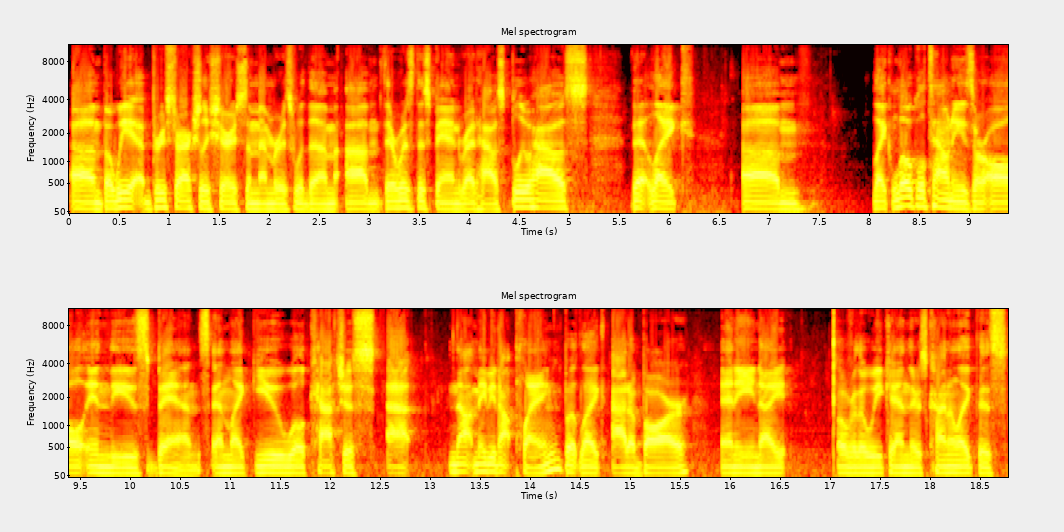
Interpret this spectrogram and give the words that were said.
Um, but we Brewster actually shares some members with them. Um, there was this band Red House Blue House that like um, like local townies are all in these bands and like you will catch us at not maybe not playing but like at a bar any night over the weekend. There's kind of like this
